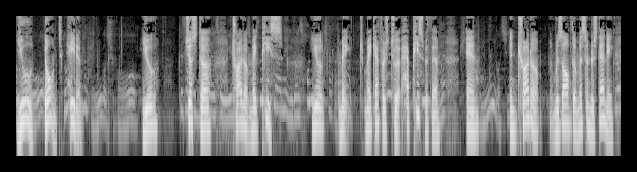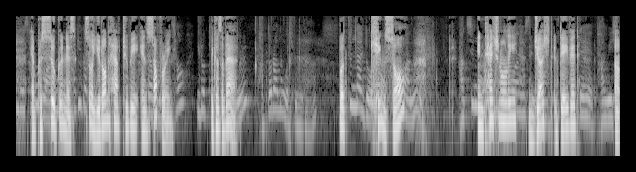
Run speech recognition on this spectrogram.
you don't hate him. You just uh, try to make peace. You make make efforts to have peace with them, and and try to resolve the misunderstanding and pursue goodness. So you don't have to be in suffering because of that. But King Saul intentionally judged David. Uh,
